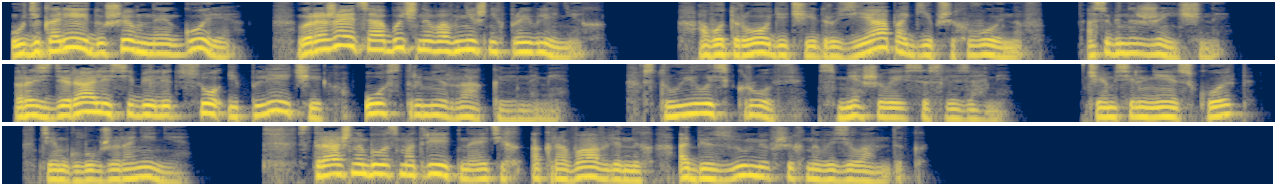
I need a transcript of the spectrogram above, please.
У дикарей душевное горе выражается обычно во внешних проявлениях. А вот родичи и друзья погибших воинов, особенно женщины, раздирали себе лицо и плечи острыми раковинами струилась кровь, смешиваясь со слезами. Чем сильнее скорбь, тем глубже ранение. Страшно было смотреть на этих окровавленных, обезумевших новозеландок.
